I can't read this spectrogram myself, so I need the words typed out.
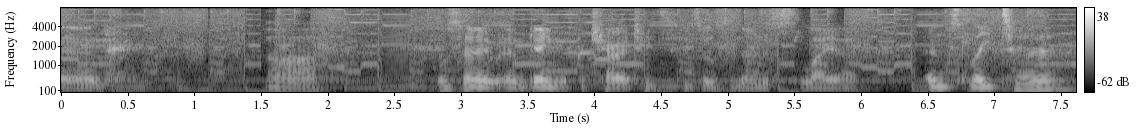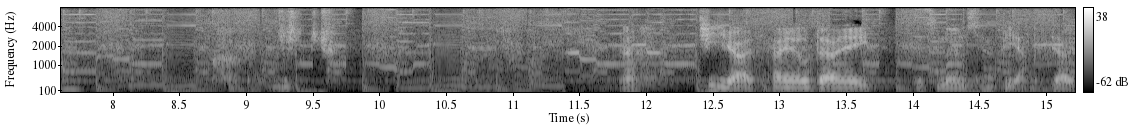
Um, uh, also, um, Gaming for Charities, who's also known as Slayer and later. Just uh, TGI failed day is known as Happy Apple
